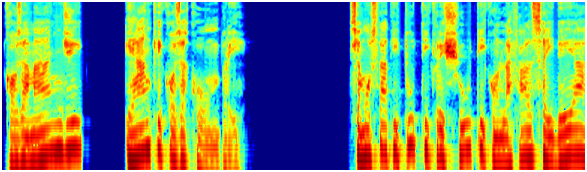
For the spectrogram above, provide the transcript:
cosa mangi e anche cosa compri. Siamo stati tutti cresciuti con la falsa idea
